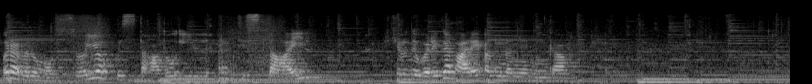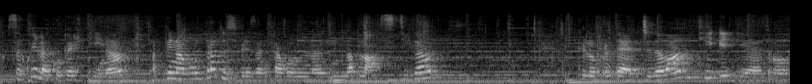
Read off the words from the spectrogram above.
ora ve lo mostro. Io ho acquistato il Pretty Style perché lo devo regalare ad una mia amica. Questa qui è la copertina, appena comprato si presenta con la plastica che lo protegge davanti e dietro.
